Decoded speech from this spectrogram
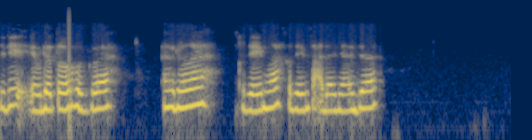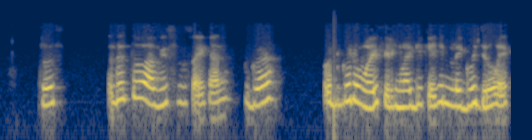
Jadi ya udah tuh gue, eh udahlah kerjain lah, kerjain seadanya aja. Terus udah tuh habis selesai kan, gue gue udah mulai feeling lagi kayaknya nilai gue jelek.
